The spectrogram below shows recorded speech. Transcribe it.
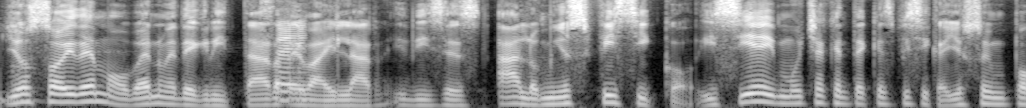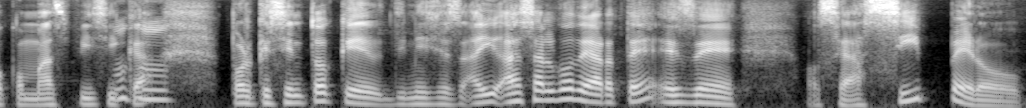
yo soy de moverme, de gritar, Sí. de bailar, y dices, ah, lo mío es físico. Y sí, hay mucha gente que es física, yo soy un poco más física, porque siento que me dices, ay, haz algo de arte, es de, o sea, sí, pero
